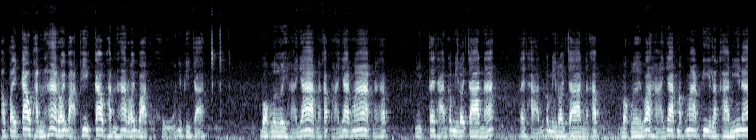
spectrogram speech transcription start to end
เอาไป 9,500 บาทพี่ 9,500 บาท โอ้โหนี่พี่จ๋าบอกเลยหายากนะครับ หายากมากนะครับนี่ใต้ฐานก็มีรอยจานนะ ใต้ฐานก็มีรอยจานนะครับ บอกเลยว่าหายากมากๆ พี่ราคานี้นะ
